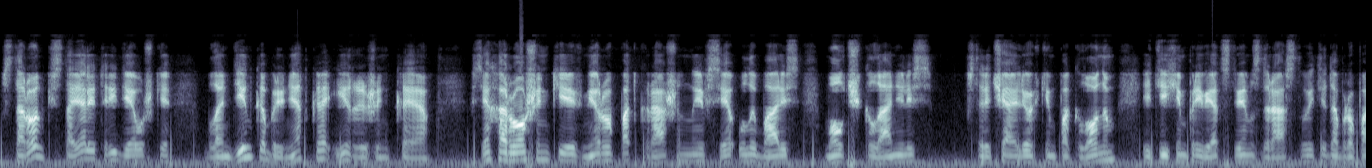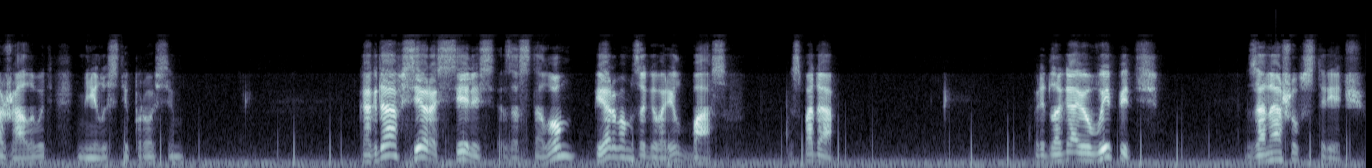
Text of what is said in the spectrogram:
В сторонке стояли три девушки, блондинка, брюнетка и рыженькая. Все хорошенькие, в меру подкрашенные, все улыбались, молча кланялись, встречая легким поклоном и тихим приветствием «Здравствуйте, добро пожаловать, милости просим». Когда все расселись за столом, первым заговорил Басов. «Господа, предлагаю выпить за нашу встречу.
